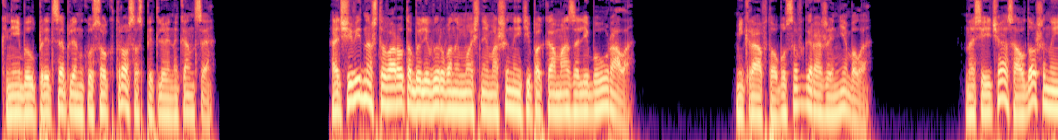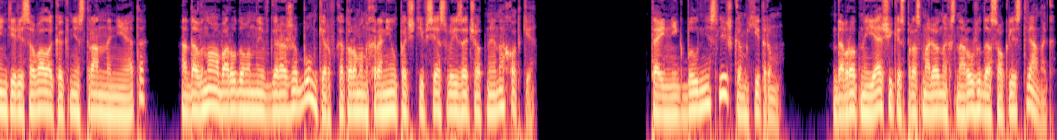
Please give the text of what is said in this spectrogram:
К ней был прицеплен кусок троса с петлей на конце. Очевидно, что ворота были вырваны мощной машиной типа КАМАЗа либо Урала. Микроавтобусов в гараже не было. Но сейчас Алдошина интересовало, как ни странно, не это, а давно оборудованный в гараже бункер, в котором он хранил почти все свои зачетные находки. Тайник был не слишком хитрым. Добротный ящик из просмоленных снаружи досок листвянок.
